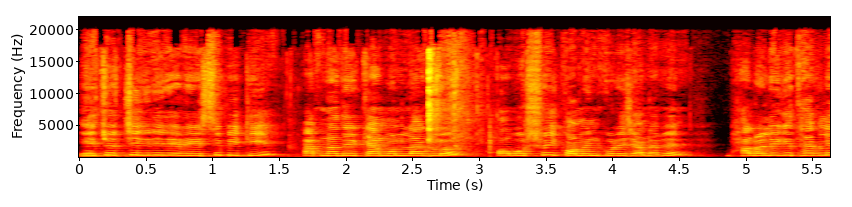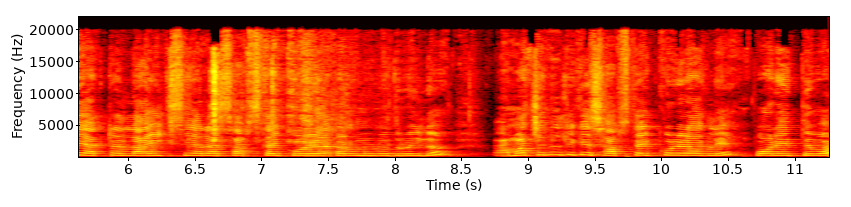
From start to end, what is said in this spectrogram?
এঁচোর চিংড়ির রেসিপিটি আপনাদের কেমন লাগল অবশ্যই কমেন্ট করে জানাবেন। ভালো লেগে থাকলে একটা লাইক, শেয়ার আর সাবস্ক্রাইব করে রাখার অনুরোধ রইল। আমার চ্যানেলটিকে সাবস্ক্রাইব করে রাখলে পরের দেওয়া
